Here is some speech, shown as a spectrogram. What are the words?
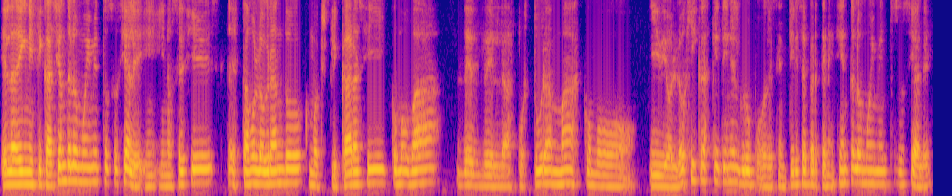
la dignificación de los movimientos sociales y, no sé si estamos logrando como explicar así cómo va desde las posturas más como ideológicas que tiene el grupo de sentirse perteneciente a los movimientos sociales,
